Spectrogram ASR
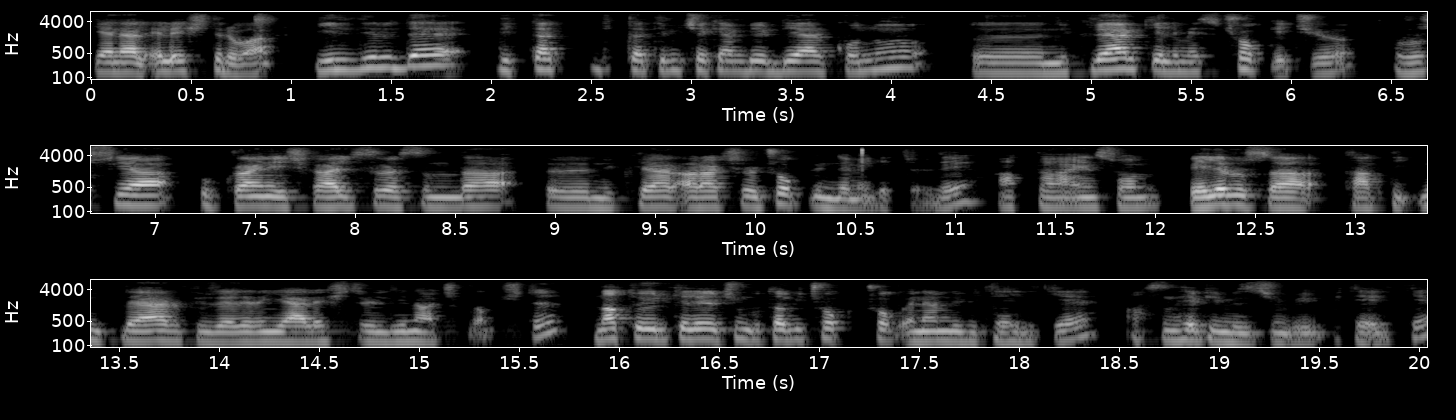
genel eleştiri var. Bildiride dikkat dikkatimi çeken bir diğer konu e, nükleer kelimesi çok geçiyor. Rusya Ukrayna işgali sırasında e, nükleer araçları çok gündeme getirdi. Hatta en son Belarus'a taktik nükleer füzelerin yerleştirildiğini açıklamıştı. NATO ülkeleri için bu tabii çok çok önemli bir tehlike. Aslında hepimiz için büyük bir tehlike.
